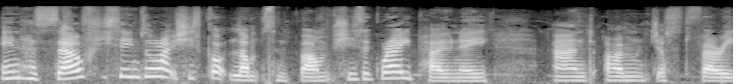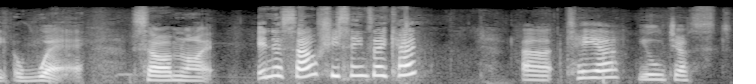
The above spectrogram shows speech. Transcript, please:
in herself, she seems all right. She's got lumps and bumps. She's a grey pony, and I'm just very aware. So I'm like, in herself, she seems okay. Uh, Tia, you're just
